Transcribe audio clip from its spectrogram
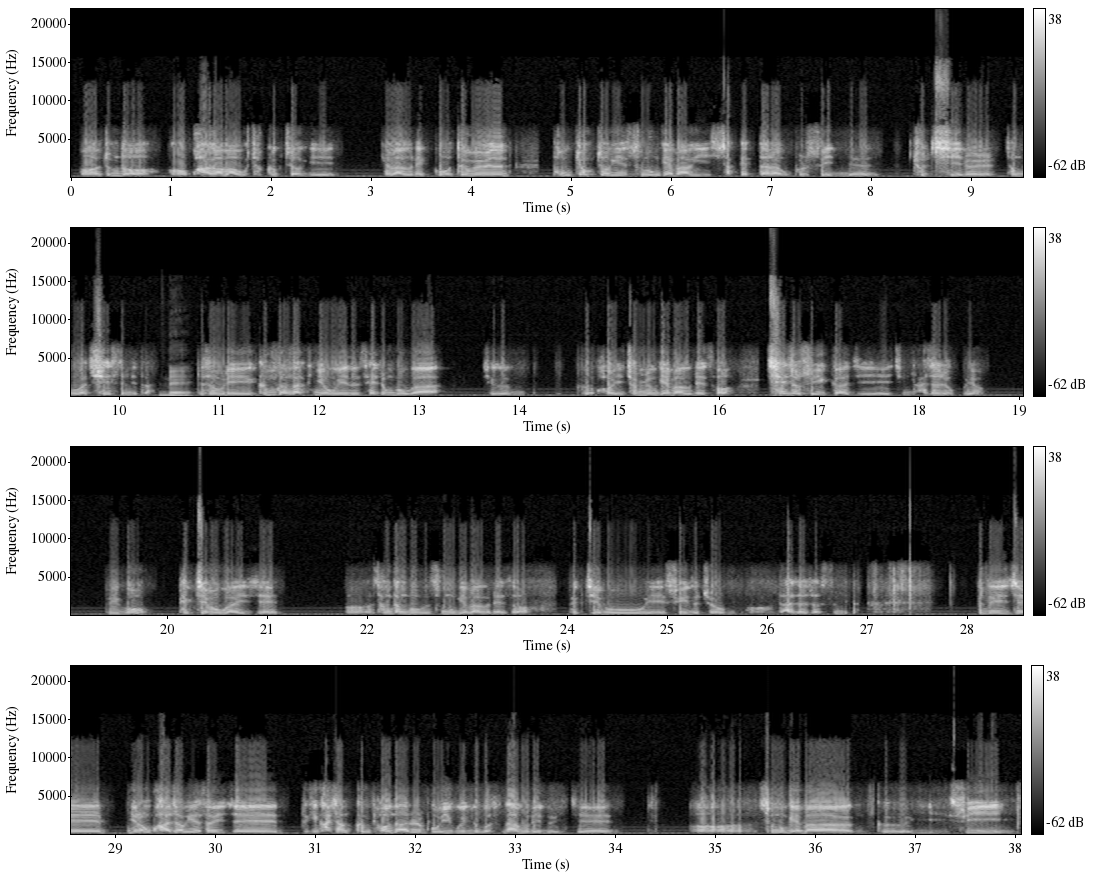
어, 좀 더, 어, 과감하고 적극적인 개방을 했고, 어떻게 보면은 본격적인 수문 개방이 시작됐다라고 볼 수 있는 조치를 정부가 취했습니다. 네. 그래서 우리 금강 같은 경우에는 세종보가 지금 그 거의 전면 개방을 해서 최저 수위까지 지금 낮아졌고요. 그리고 백제보가 이제 어, 상당 부분 수문 개방을 해서 백제보의 수위도 좀 어, 낮아졌습니다. 근데 이제 이런 과정에서 이제 특히 가장 큰 변화를 보이고 있는 것은 아무래도 이제 어, 수문 개방 그이 수위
